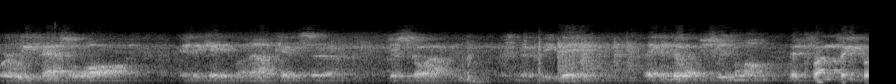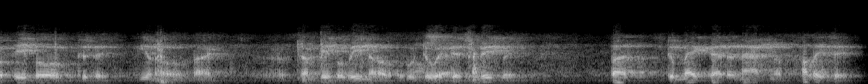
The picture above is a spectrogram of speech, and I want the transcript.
where we pass a law indicating, well, now kids, uh, just go out and be gay. They can do it, just leave them alone. It's one thing for people to, you know, like uh, some people we know but to make that a national policy.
